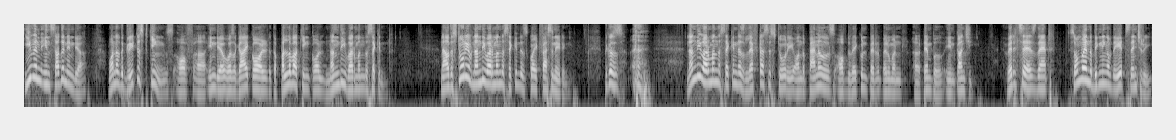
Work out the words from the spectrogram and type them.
even in southern India, one of the greatest kings of uh, India was a guy called, the Pallava king called Nandi Varman II. Now, the story of Nandi Varman II is quite fascinating because Nandi Varman II has left us his story on the panels of the Vaikunth Perumal uh, temple in Kanchi, where it says that somewhere in the beginning of the 8th century,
